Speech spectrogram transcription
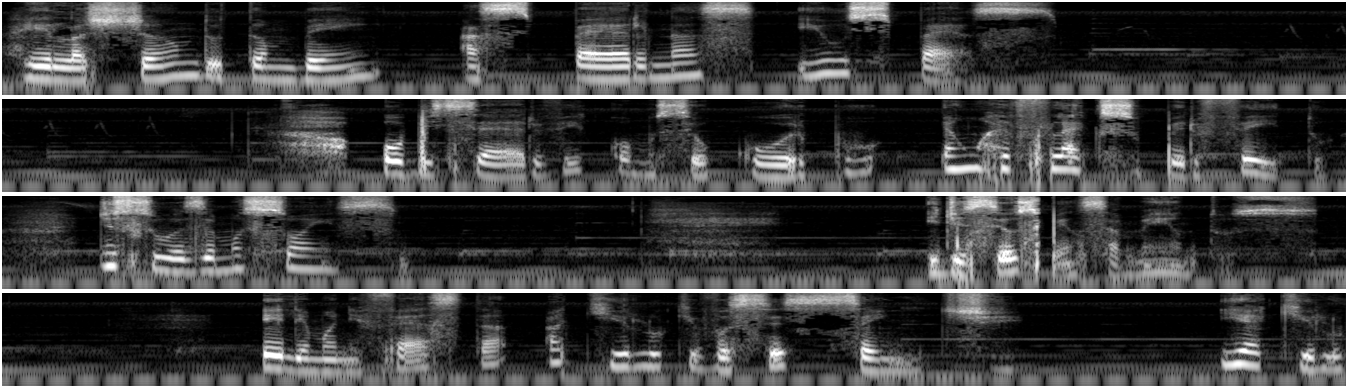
relaxando também as pernas e os pés. Observe como seu corpo é um reflexo perfeito de suas emoções e de seus pensamentos. Ele manifesta aquilo que você sente e aquilo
